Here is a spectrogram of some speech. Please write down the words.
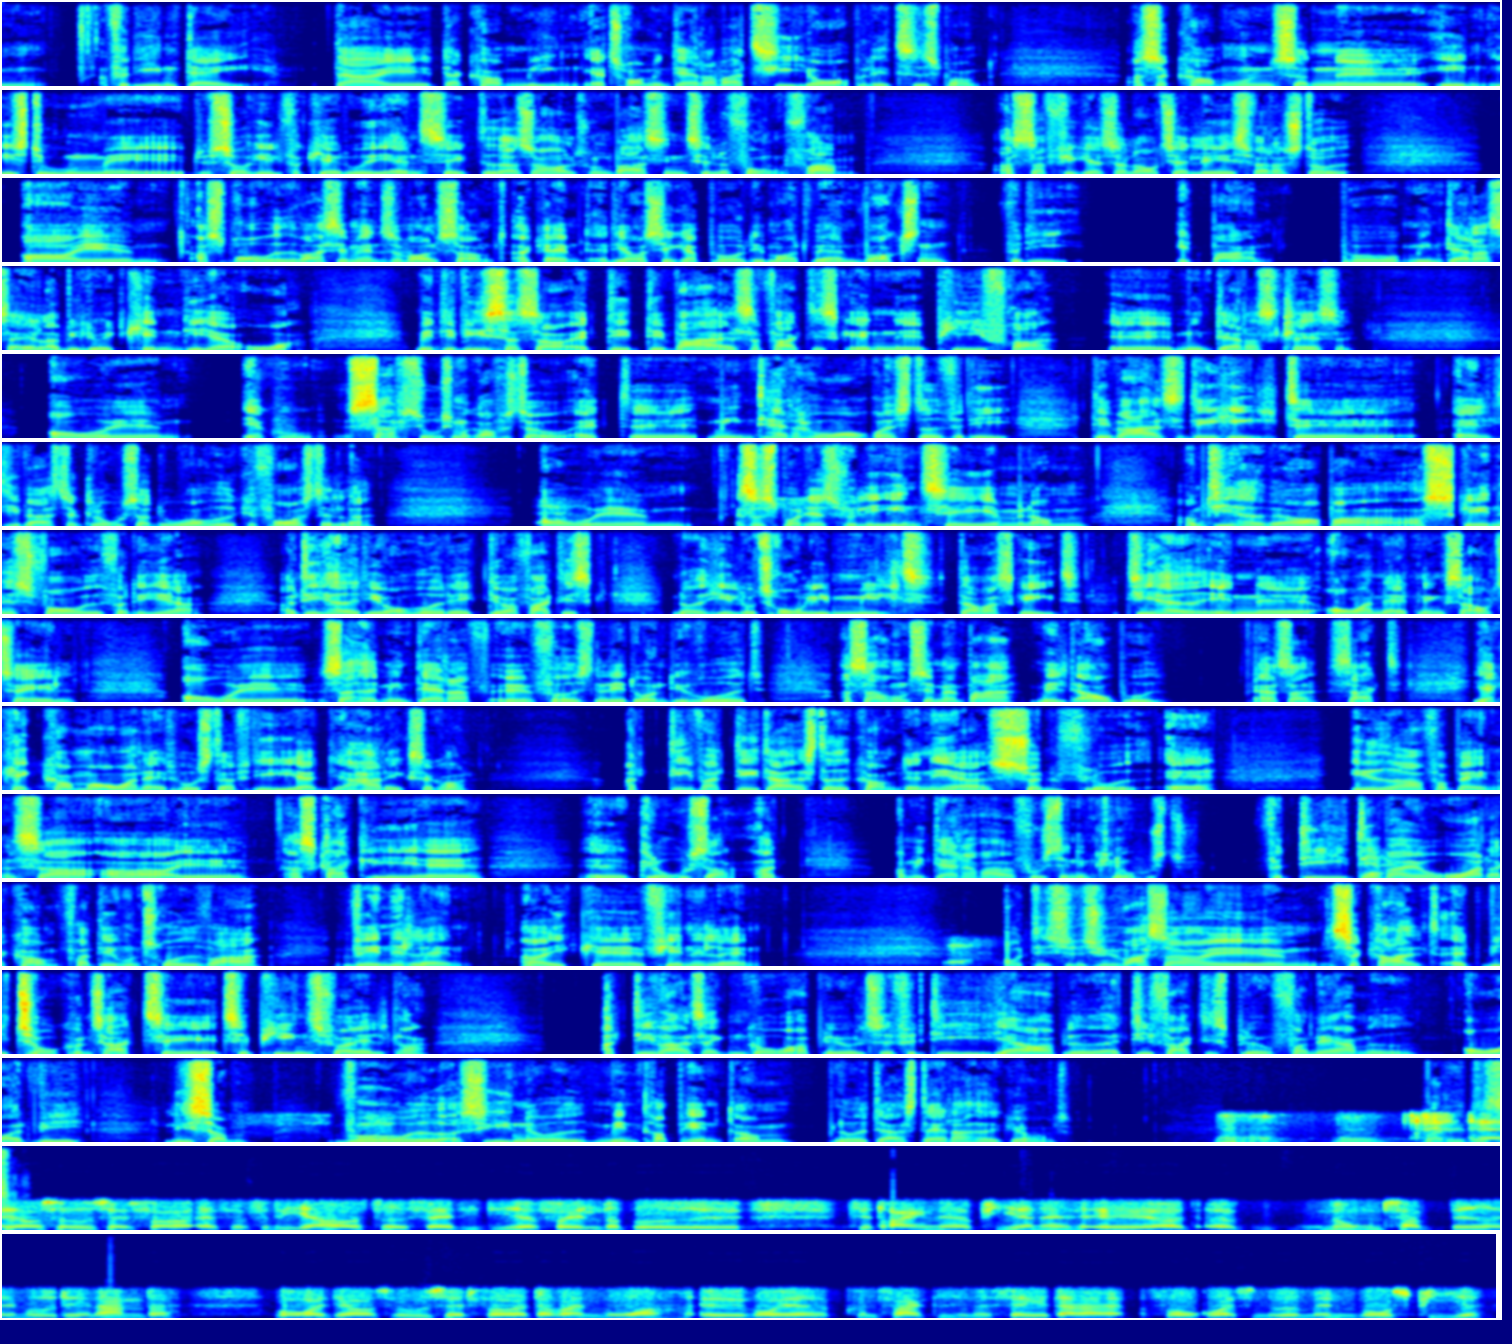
fordi en dag, der, øh, der kom min, jeg tror min datter var 10 år på det tidspunkt, og så kom hun sådan øh, ind i stuen med, så helt forkert ud i ansigtet, og så holdt hun bare sin telefon frem, og så fik jeg så lov til at læse, hvad der stod. Og, øh, og sproget var simpelthen så voldsomt og grimt, at jeg var sikker på, at det måtte være en voksen, fordi et barn på min datters alder ville jo ikke kende de her ord. Men det viser sig så, at det, det var altså faktisk en øh, pige fra øh, min datters klasse. Og øh, jeg kunne saftsus mig godt forstå, at øh, min datter hun var rystet, fordi det var altså det helt, øh, alle de værste gloser, du overhovedet kan forestille dig. Ja. Og øh, så spurgte jeg selvfølgelig ind til, jamen, om, om de havde været op og, og skændes forud for det her. Og det havde de overhovedet ikke. Det var faktisk noget helt utroligt mildt, der var sket. De havde en øh, overnatningsaftale, og øh, så havde min datter øh, fået sådan lidt ondt i hovedet, og så har hun simpelthen bare meldt afbud. Altså sagt, jeg kan ikke komme og overnatte hos dig, fordi jeg, jeg har det ikke så godt. Og det var det, der afstedkom den her søndflod af idre forbandelser og, øh, og skrækkelige øh, øh, gloser. Og, og min datter var jo fuldstændig knust, fordi det ja. var jo ord, der kom fra det, hun troede var venneland og ikke øh, fjendeland. Ja. Og det synes vi var så, øh, så gralt, at vi tog kontakt til, til pigens forældre. Og det var altså ikke en god oplevelse, fordi jeg oplevede, at de faktisk blev fornærmet over, at vi ligesom vågede at sige noget mindre pænt om noget, deres datter havde gjort. Mm. Var det, Det det, har så- jeg også været udsat for, altså, fordi jeg har også taget fat i de her forældre, både øh, til drengene og pigerne, øh, og, og nogen tager bedre imod det end andre. Hvor jeg også var udsat for, at der var en mor, øh, hvor jeg kontaktede hende og sagde, at der foregår altså noget mellem vores piger,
